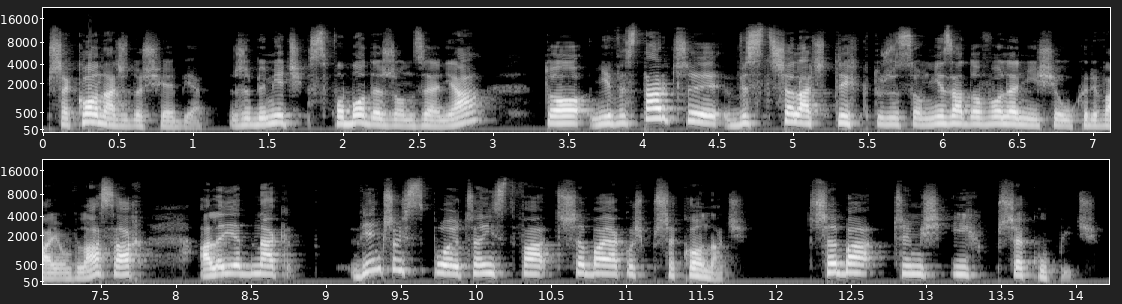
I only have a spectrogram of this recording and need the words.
przekonać do siebie, żeby mieć swobodę rządzenia, to nie wystarczy wystrzelać tych, którzy są niezadowoleni i się ukrywają w lasach, ale jednak większość społeczeństwa trzeba jakoś przekonać. Trzeba czymś ich przekupić.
